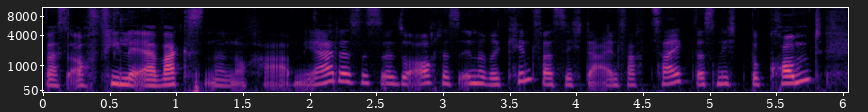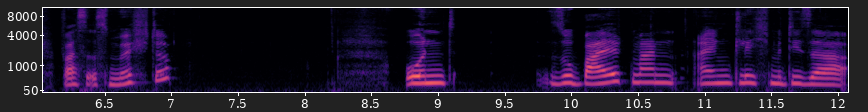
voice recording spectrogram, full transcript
was auch viele Erwachsene noch haben. Ja, das ist also auch das innere Kind, was sich da einfach zeigt, was nicht bekommt, was es möchte. Und sobald man eigentlich mit dieser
